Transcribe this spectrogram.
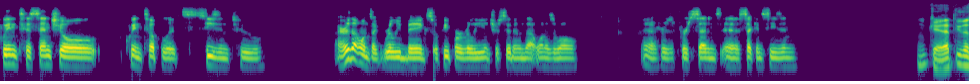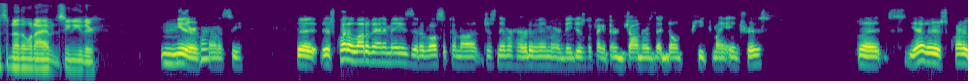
Quintessential quintuplets season two. I heard that one's like really big, so people are really interested in that one as well. Yeah, for for seven uh, second season. Okay, I think that's another one I haven't seen either. Neither have I, honestly. But there's quite a lot of animes that have also come out. Just never heard of them, or they just look like they're genres that don't pique my interest. But yeah, there's quite a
